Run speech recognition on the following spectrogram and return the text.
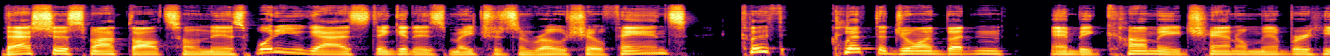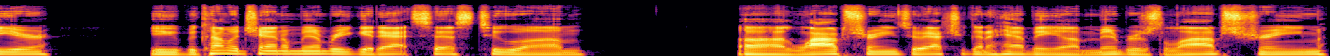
That's just my thoughts on this. What do you guys think of this Matrixx and Rhodes Show fans? Click, click the join button and become a channel member here. You become a channel member, you get access to um, uh, live streams. We're actually going to have a uh, members live stream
